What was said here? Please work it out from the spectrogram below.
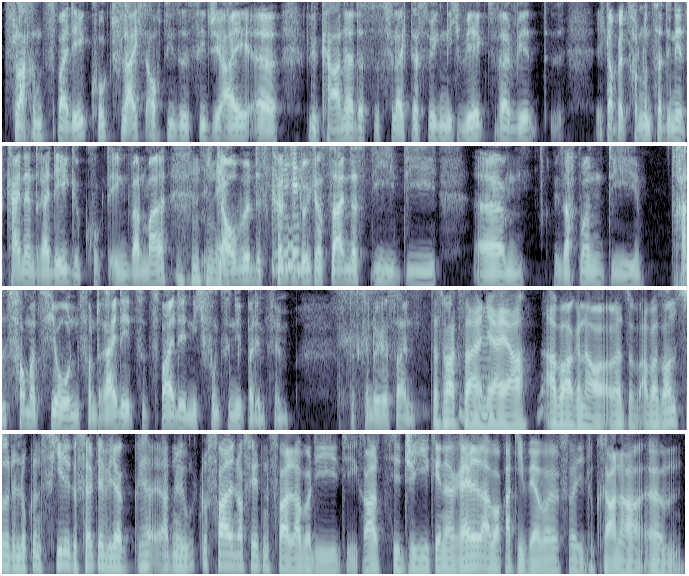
flachen 2D guckt, vielleicht auch diese CGI-Lykaner, äh, dass das vielleicht deswegen nicht wirkt, weil wir, ich glaube, jetzt von uns hat den jetzt keiner in 3D geguckt irgendwann mal. Ich Nee. glaube, das könnte Nee. durchaus sein, dass die, die, ähm, wie sagt man, die Transformation von 3D zu 2D nicht funktioniert bei dem Film. Das kann durchaus sein. Das mag sein, ja, ja. Aber genau, also, aber sonst so der Look and Feel gefällt mir wieder, hat mir gut gefallen auf jeden Fall, aber die, die gerade CG generell, aber gerade die Werwölfe, die Lukaner, ähm,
